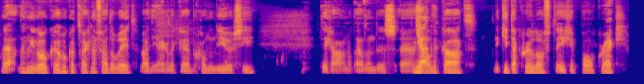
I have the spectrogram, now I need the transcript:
Ja, dan denk ik ook uh, Hoeken terug naar featherweight, waar hij eigenlijk uh, begon in de UFC. Tegen Arnold Allen dus. Uh, Ja. Kaart. Nikita Krylov tegen Paul Craig.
